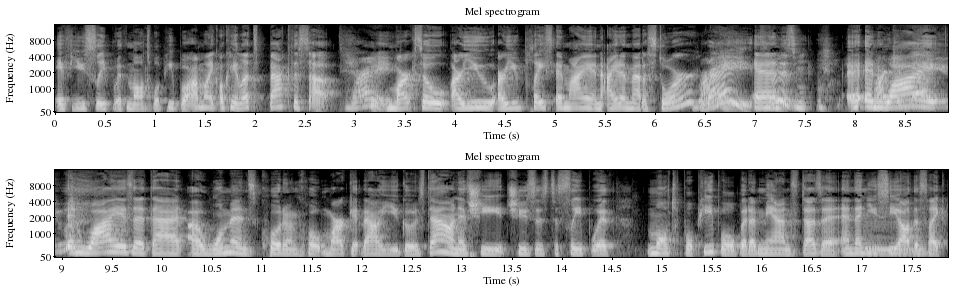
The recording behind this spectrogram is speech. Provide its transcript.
If you sleep with multiple people, I'm like, okay, let's back this up. Right. Mark. So are you are you placed? Am I an item at a store? Right. And what is and why value? and why is it that a woman's quote unquote market value goes down if she chooses to sleep with multiple people but a man's doesn't and then you see all Mm. this like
